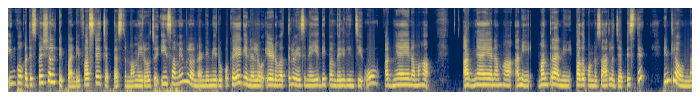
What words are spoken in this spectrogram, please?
ఇంకొకటి స్పెషల్ టిప్ అండి. ఫస్టే చెప్పేస్తున్నాం ఈరోజు. ఈ సమయంలోనండి మీరు ఒకే గిన్నెలో ఏడు వత్తులు వేసి నెయ్యి దీపం వెలిగించి ఓం అజ్ఞాయ నమ అజ్ఞాయ నమ అని మంత్రాన్ని పదకొండు సార్లు జపిస్తే ఇంట్లో ఉన్న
